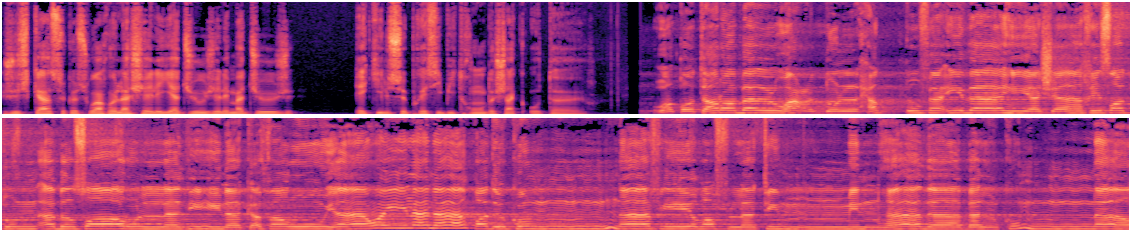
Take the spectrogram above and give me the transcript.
Jusqu'à ce que soient relâchés les Yadjuj et les Madjuj et qu'ils se précipiteront de chaque hauteur. واقترب الوعد الحق فإذا هي شاخصة أبصار الذين كفروا يا ويلنا قد كنا في غفلة من هذا بل كنا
